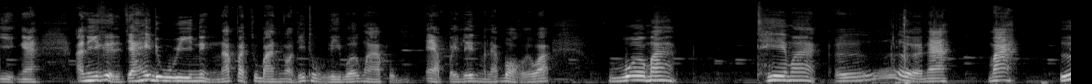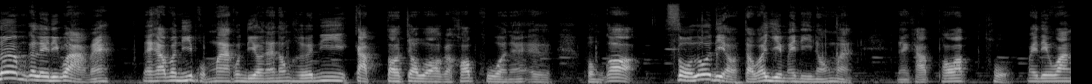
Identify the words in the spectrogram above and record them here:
อีกไง อันนี้คือจะให้ดู V1 นะปัจจุบันก่อนที่ถูกรีเวิร์กมาผมแอบไปเล่นมาแล้วบอกเลยว่าเวอร์มาก เท่มาก เออนะ มาเริ่มกันเลยดีกว่าไหมนะครับ วันนี้ผมมาคนเดียวนะน้องเฮิร์ทนี่กับตอจวกับครอบครัวนะเออผมก็โซโล่เดี่ยว แต่ว่ายืมไอดีน้องมานะครับ เพราะว่าโหไม่ได้ว่าง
